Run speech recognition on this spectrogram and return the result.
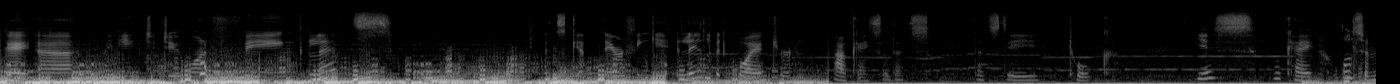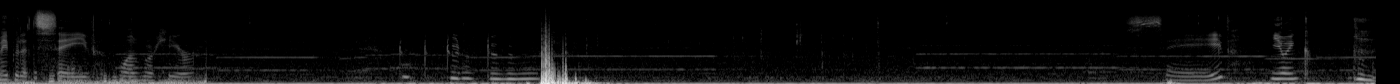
Okay, uh, we need to do one thing. Let's... Let's get their thingy a little bit quieter. Okay, so that's... That's the talk. Yes, okay. Also, maybe let's save while we're here. Do, do, do, Save. Yoink.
